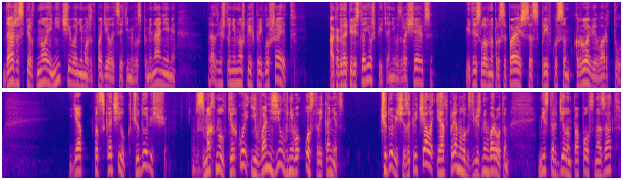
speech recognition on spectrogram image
Даже спиртное ничего не может поделать с этими воспоминаниями, разве что немножко их приглушает. А когда перестаешь пить, они возвращаются, и ты словно просыпаешься с привкусом крови во рту. Я подскочил к чудовищу, взмахнул киркой и вонзил в него острый конец. Чудовище закричало и отпрянуло к сдвижным воротам. Мистер Дилан пополз назад,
